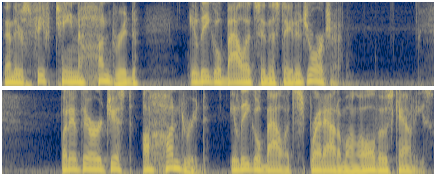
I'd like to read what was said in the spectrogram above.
then there's 1,500 illegal ballots in the state of Georgia. But if there are just 100 illegal ballots spread out among all those counties.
